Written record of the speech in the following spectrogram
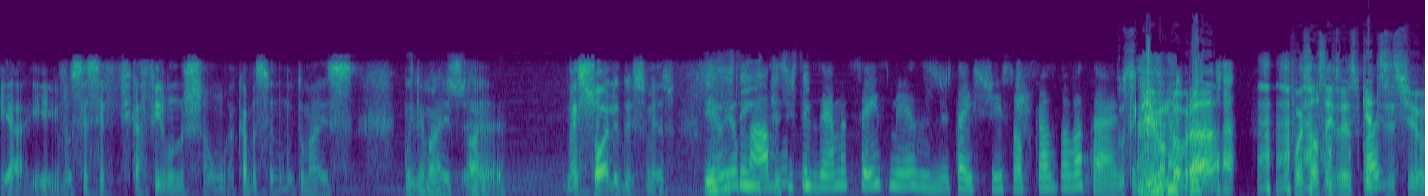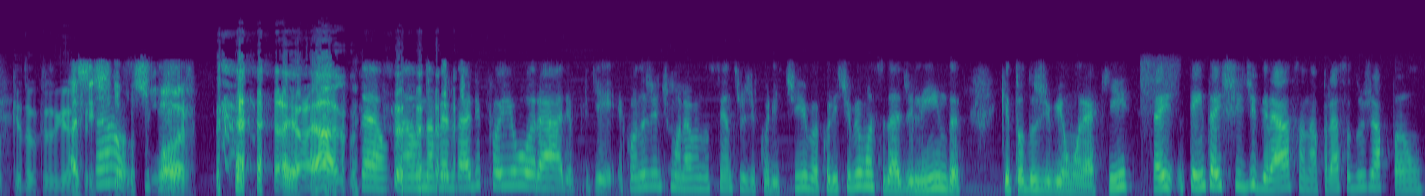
e, a, e você se ficar firme no chão acaba sendo muito mais muito mais, mais sólido. É, mais sólido isso mesmo. Eu existem, e o Pablo existem... fizemos seis meses de Tai Chi só por causa do Avatar. Conseguiram dobrar? Ou foi só seis vezes porque desistiu? Que do, que... A gente não, dobrou suor. É não, não, na verdade foi o horário, porque quando a gente morava no centro de Curitiba, Curitiba é uma cidade linda, que todos deviam morar aqui, tem Tai Chi de graça na Praça do Japão.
